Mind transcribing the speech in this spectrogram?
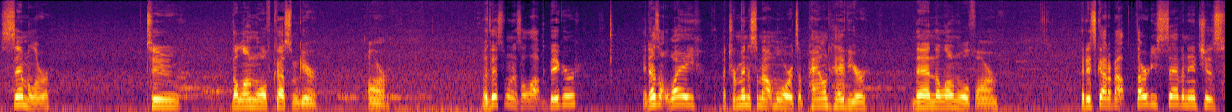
similar to the Lone Wolf Custom Gear arm. But this one is a lot bigger. It doesn't weigh a tremendous amount more. It's a pound heavier than the Lone Wolf arm. But it's got about 37 inches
